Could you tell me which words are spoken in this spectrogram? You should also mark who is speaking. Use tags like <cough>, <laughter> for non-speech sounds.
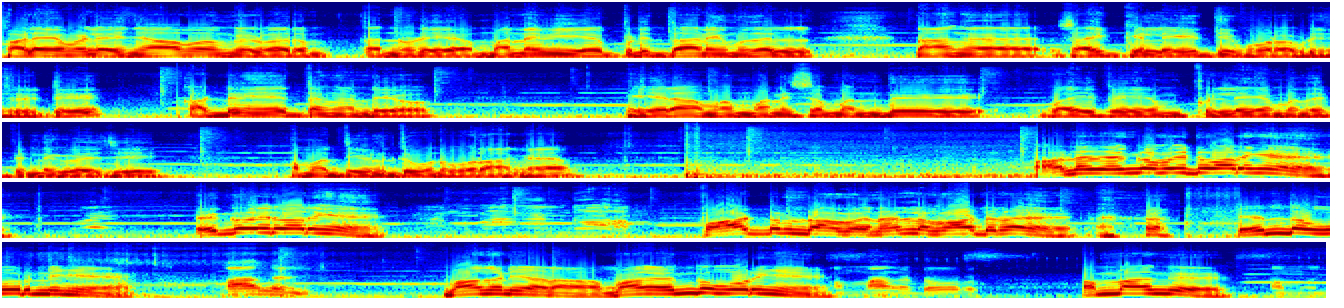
Speaker 1: பழைய பழைய ஞாபகங்கள் வரும். தன்னுடைய மனைவி எப்படித்தானே முதல் நாங்கள் சைக்கிளில் ஏற்றி போகிறோம் அப்படின்னு சொல்லிட்டு கடும் ஏத்தம் கண்டையோ ஏழாம மனுஷன் வந்து வைஃபையும் பிள்ளையும் வந்து பின்னுக்கு வச்சு அமர்த்தி இழுத்து கொண்டு போகிறாங்க அண்ணன் எங்கே போயிட்டு வரீங்க? எங்கே போயிட்டு வரீங்க? பாட்டும் டாபா நல்ல பாட்டுனே எந்த ஊர் நீங்கள்
Speaker 2: மாங்கனி.
Speaker 1: மாங்கனியானா? மாங்க எங்கே போகிறீங்க அம்மா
